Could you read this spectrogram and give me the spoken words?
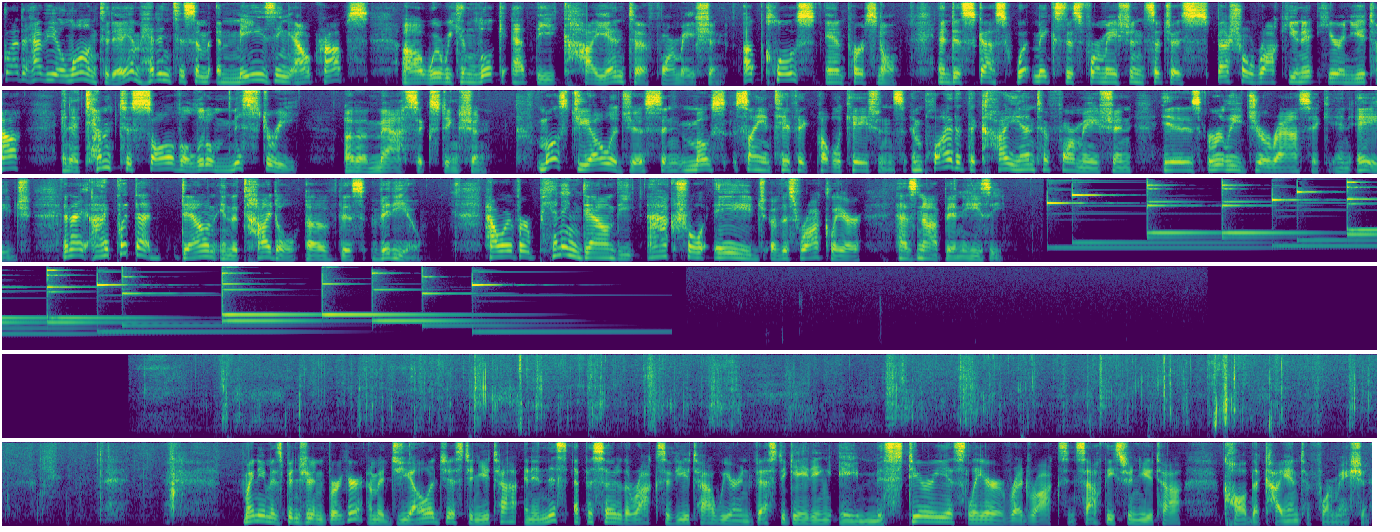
I'm glad to have you along today. I'm heading to some amazing outcrops uh, where we can look at the Kayenta Formation up close and personal and discuss what makes this formation such a special rock unit here in Utah and attempt to solve a little mystery of a mass extinction. Most geologists and most scientific publications imply that the Kayenta Formation is early Jurassic in age, and I, I put that down in the title of this video. However, pinning down the actual age of this rock layer has not been easy. My name is Benjamin Burger. I'm a geologist in Utah, and in this episode of The Rocks of Utah, we are investigating a mysterious layer of red rocks in southeastern Utah called the Kayenta Formation.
